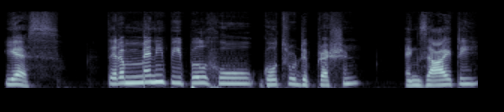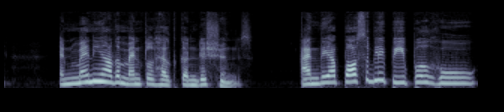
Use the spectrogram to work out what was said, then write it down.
Yes, there are many people who go through depression, anxiety, and many other mental health conditions. And they are possibly people who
